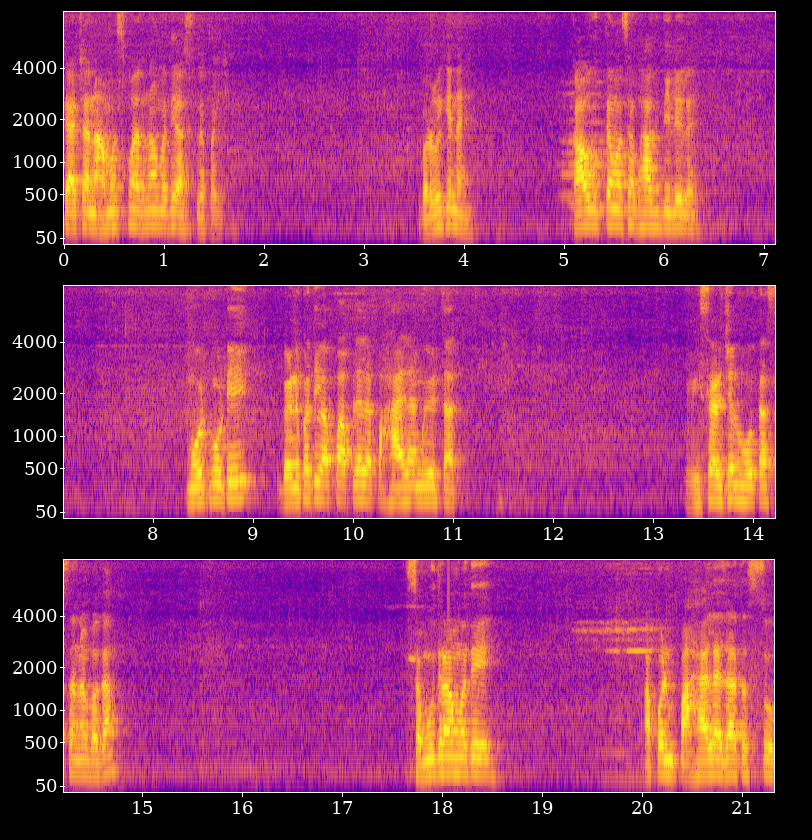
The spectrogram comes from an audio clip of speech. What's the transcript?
त्याच्या नामस्मरणामध्ये असलं पाहिजे. बरोबर की नाही? का उत्तम असा भाग दिलेला आहे? मोठमोठे गणपती बाप्पा आपल्याला पाहायला मिळतात. विसर्जन होत असताना बघा. समुद्रामध्ये आपण पाहायला जात असतो.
